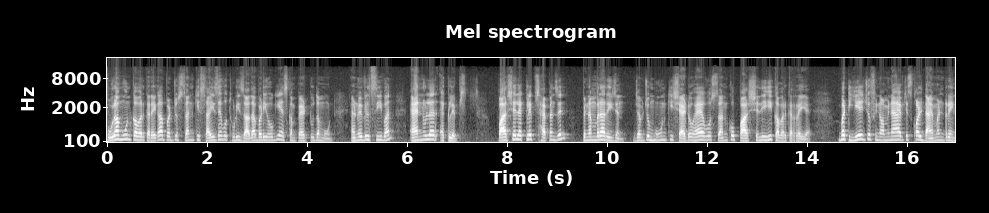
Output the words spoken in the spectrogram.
पूरा मून कवर करेगा बट जो सन की साइज़ है, वो थोड़ी ज़्यादा बड़ी होगी as compare to the moon and we will see one annular eclipse partial eclipse happens in penumbra region, जब जो मून की शेडो है, वो सन को पार्शियली ही कवर कर रही है। बट ये जो फिनोमिना है which is called diamond ring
